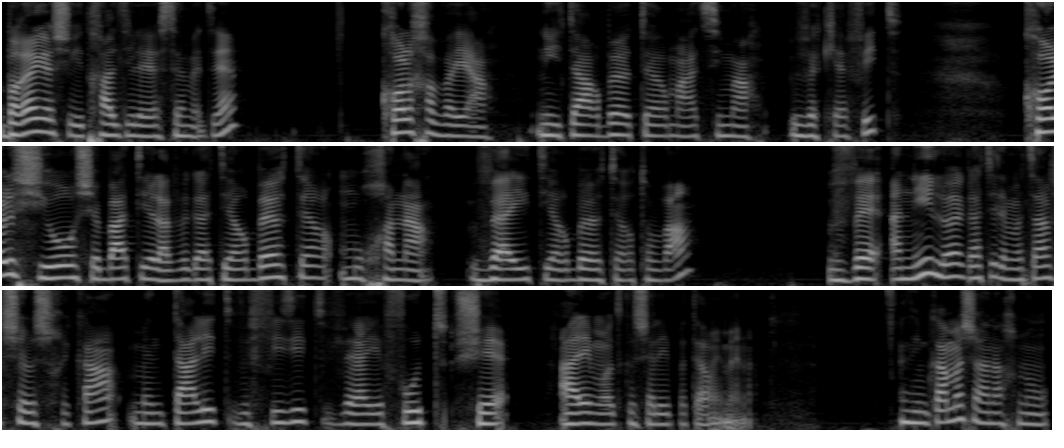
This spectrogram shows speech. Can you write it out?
ברגע שהתחלתי ליישם את זה, כל חוויה נהייתה הרבה יותר מעצימה וכיפית. כל שיעור שבאתי אליו הגעתי הרבה יותר מוכנה והייתי הרבה יותר טובה. ואני לא הגעתי למצב של שחיקה מנטלית ופיזית ועייפות שהיה לי מאוד קשה להיפטר ממנה. אז עם כמה שאנחנו...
